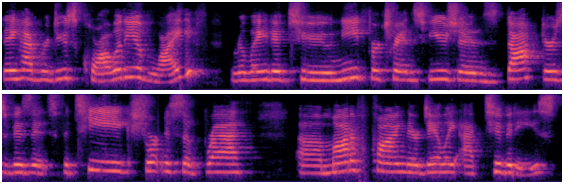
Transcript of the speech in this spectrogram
They have reduced quality of life related to need for transfusions, doctor's visits, fatigue, shortness of breath, uh, modifying their daily activities.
